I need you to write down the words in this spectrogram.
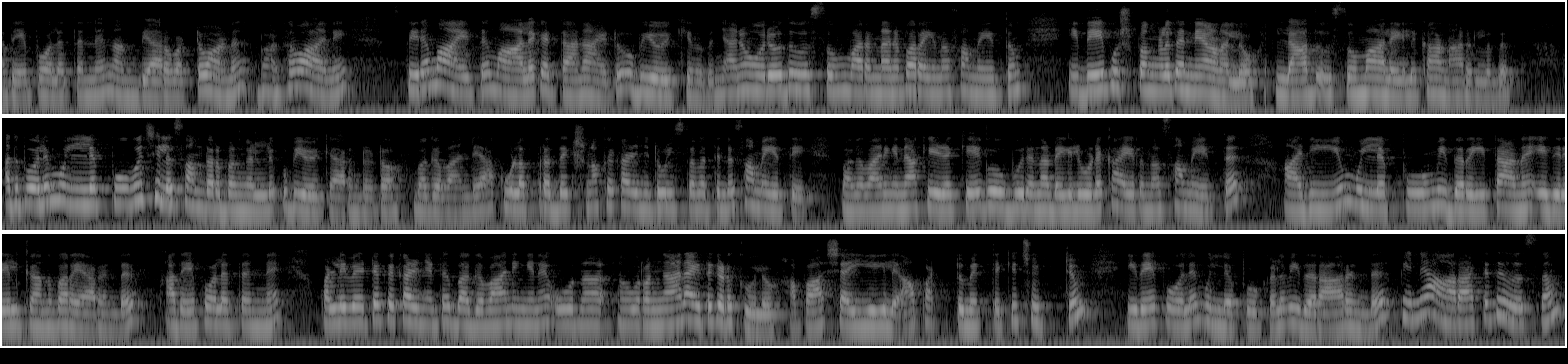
അതേപോലെ തന്നെ നന്ദ്യാർവട്ടമാണ് ഭഗവാനെ സ്ഥിരമായിട്ട് മാല കെട്ടാനായിട്ട് ഉപയോഗിക്കുന്നത്. ഞാൻ ഓരോ ദിവസവും വർണന പറയുന്ന സമയത്തും ഇതേ പുഷ്പങ്ങൾ തന്നെയാണല്ലോ എല്ലാ ദിവസവും മാലയിൽ കാണാറുള്ളത്. അതുപോലെ മുല്ലപ്പൂവ് ചില സന്ദർഭങ്ങളിൽ ഉപയോഗിക്കാറുണ്ട് കേട്ടോ ഭഗവാന്റെ ആ കുളപ്രദക്ഷിണമൊക്കെ കഴിഞ്ഞിട്ട് ഉത്സവത്തിന്റെ സമയത്തെ ഭഗവാൻ ഇങ്ങനെ ആ കിഴക്കേ ഗോപുര നടയിലൂടെ കയറുന്ന സമയത്ത് അരിയും മുല്ലപ്പൂവും വിതറിയിട്ടാണ് എതിരേൽക്കുക എന്ന് പറയാറുണ്ട്. അതേപോലെ തന്നെ പള്ളിവേട്ടൊക്കെ കഴിഞ്ഞിട്ട് ഭഗവാൻ ഇങ്ങനെ ഉറങ്ങാനായിട്ട് കിടക്കുമല്ലോ അപ്പോൾ ആ ശയ്യയിൽ ആ പട്ടുമെറ്റയ്ക്ക് ചുറ്റും ഇതേപോലെ മുല്ലപ്പൂക്കൾ വിതറാറുണ്ട്. പിന്നെ ആറാട്ട് ദിവസം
